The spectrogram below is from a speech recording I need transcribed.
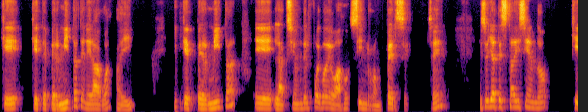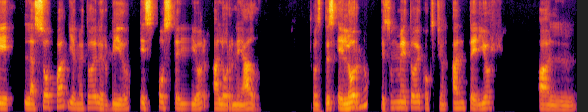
que, que te permita tener agua ahí y que permita eh, la acción del fuego debajo sin romperse. ¿sí? Eso ya te está diciendo que la sopa y el método del hervido es posterior al horneado. Entonces, el horno es un método de cocción anterior al,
